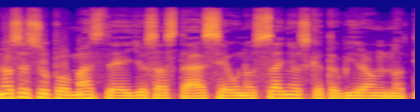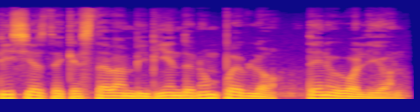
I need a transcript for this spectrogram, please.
No se supo más de ellos hasta hace unos años que tuvieron noticias de que estaban viviendo en un pueblo de Nuevo León.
